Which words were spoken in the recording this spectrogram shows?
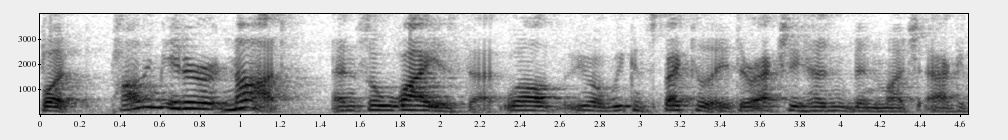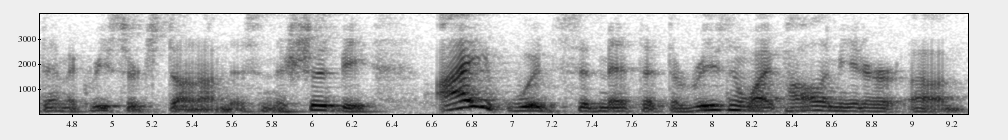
But polymeter, not. And so why is that? Well, you know, we can speculate. There actually hasn't been much academic research done on this, and there should be. I would submit that the reason why polymeter um,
